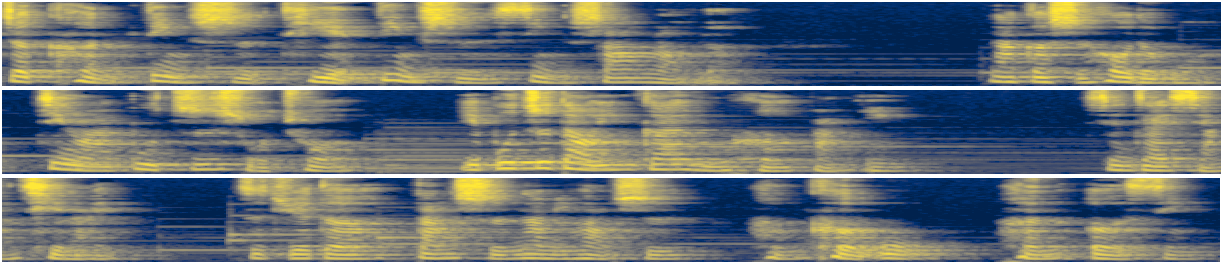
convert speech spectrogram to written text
这肯定是铁定是性骚扰了。那个时候的我竟然不知所措，也不知道应该如何反应。现在想起来。只觉得当时那名老师很可恶，很恶心。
